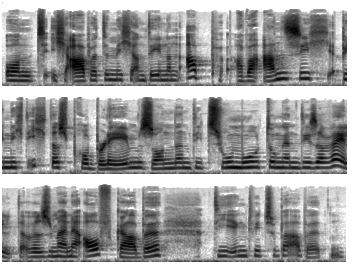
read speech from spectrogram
Und ich arbeite mich an denen ab. Aber an sich bin nicht ich das Problem, sondern die Zumutungen dieser Welt. Aber es ist meine Aufgabe, die irgendwie zu bearbeiten.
